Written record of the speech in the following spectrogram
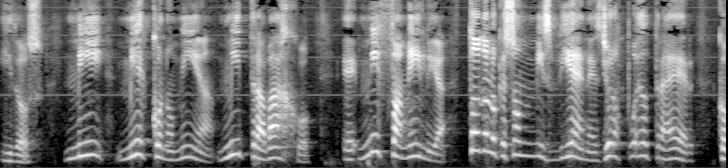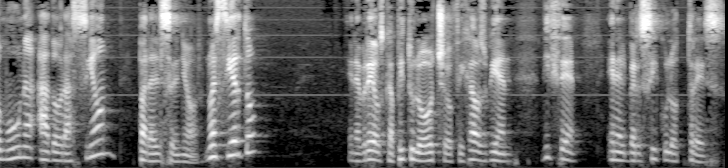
y 2 mi, economía, mi trabajo, eh, mi familia, todo lo que son mis bienes, yo los puedo traer como una adoración para el Señor. ¿No es cierto? En Hebreos capítulo 8, fijaos bien, dice en el versículo 3,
